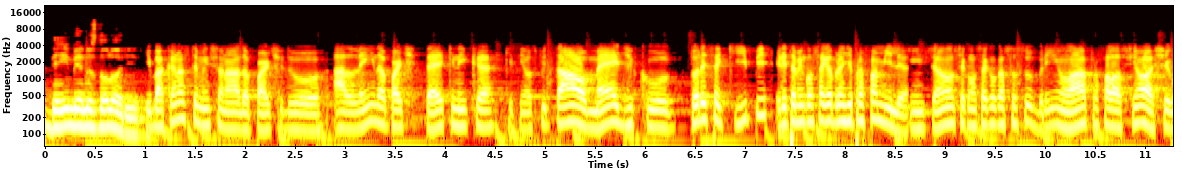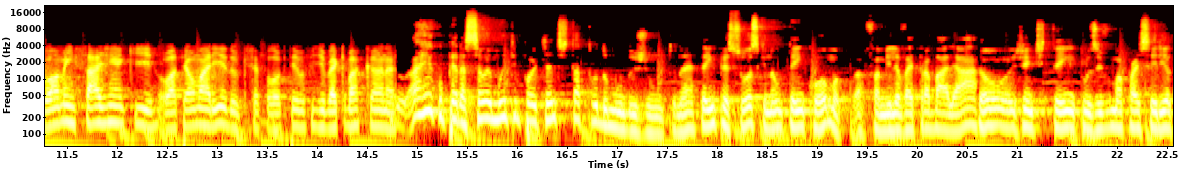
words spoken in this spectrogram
Bem menos dolorido. E bacana você ter mencionado a parte do. Além da parte técnica, que tem hospital, médico, toda essa equipe, ele também consegue abranger pra família. Então você consegue colocar seu sobrinho lá pra falar assim: ó, chegou uma mensagem aqui. Ou até o marido, que você falou que teve um feedback bacana. A recuperação é muito importante estar todo mundo junto, né? Tem pessoas que não tem como, a família vai trabalhar. Então a gente tem inclusive uma parceria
